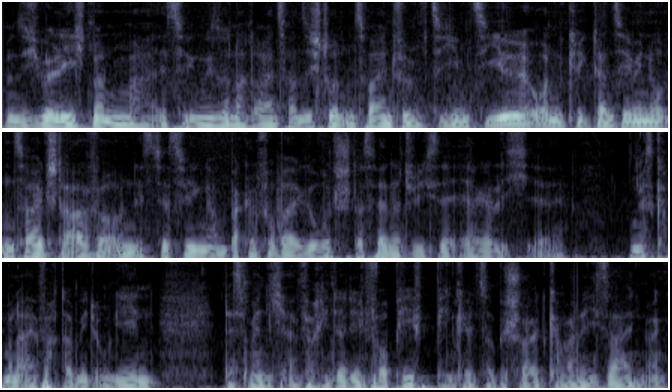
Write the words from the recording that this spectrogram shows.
wenn man sich überlegt, man ist irgendwie so nach 23 Stunden 52 im Ziel und kriegt dann 10 Minuten Zeitstrafe und ist deswegen am Backel vorbeigerutscht, das wäre natürlich sehr ärgerlich. Äh, das kann man einfach damit umgehen, dass man nicht einfach hinter den VP pinkelt. So bescheuert kann man nicht sein. Man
